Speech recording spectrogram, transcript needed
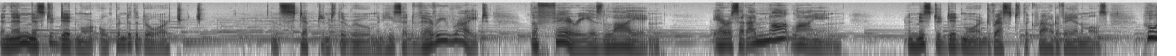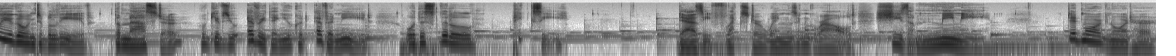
And then Mr. Didmore opened the door and stepped into the room, and he said, Very right. The fairy is lying. Era said, I'm not lying. And Mr. Didmore addressed the crowd of animals. Who are you going to believe? The master, who gives you everything you could ever need, or this little pixie? Dazzy flexed her wings and growled, She's a Mimi. Didmore ignored her.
